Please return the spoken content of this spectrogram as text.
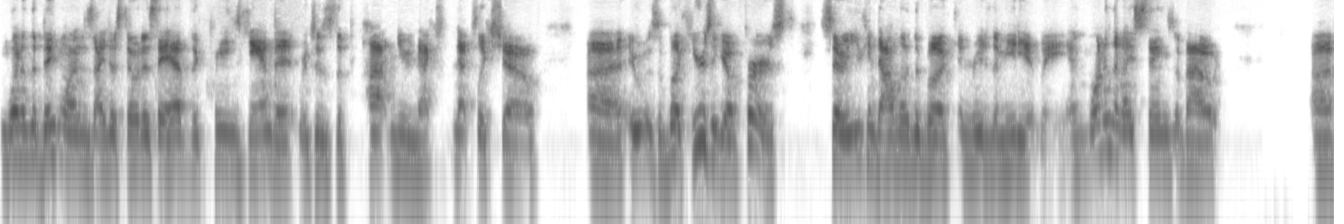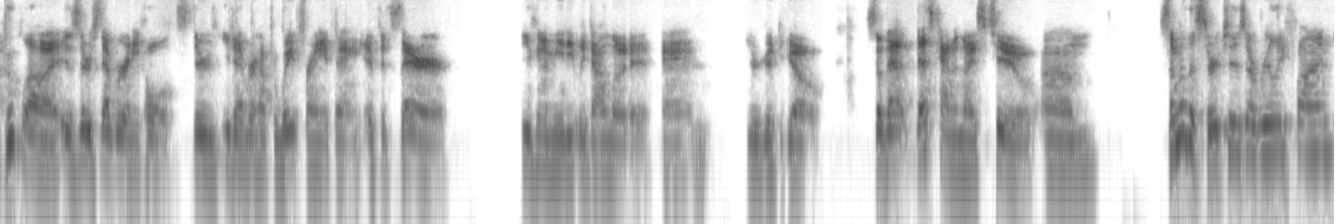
One of the big ones I just noticed they have the Queen's Gambit, which is the hot new Netflix show. Uh, it was a book years ago first, so you can download the book and read it immediately. And one of the nice things about uh, Hoopla is there's never any holds. There's you never have to wait for anything. If it's there, you can immediately download it and you're good to go so that that's kind of nice too. Um, some of the searches are really fun.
